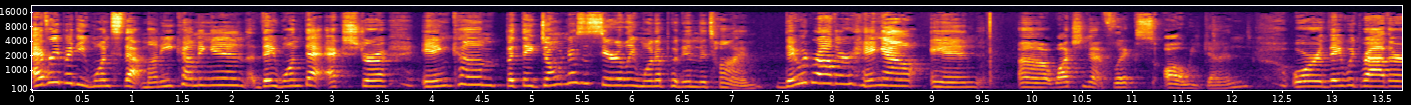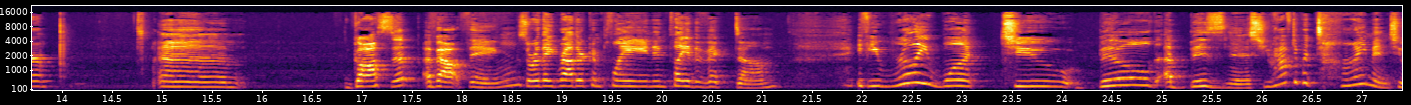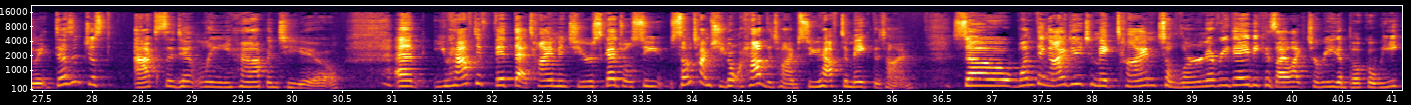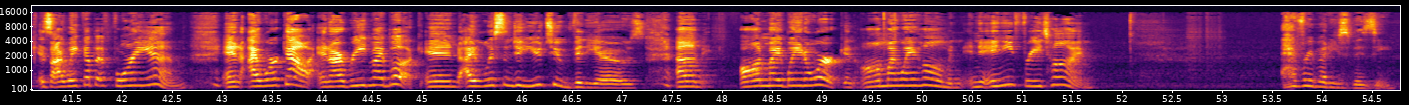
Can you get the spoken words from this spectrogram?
Everybody wants that money coming in. They want that extra income, but they don't necessarily want to put in the time. They would rather hang out and uh, watch Netflix all weekend, or they would rather um, gossip about things, or they'd rather complain and play the victim. If you really want to build a business, you have to put time into it. It doesn't just accidentally happen to you. Um, you have to fit that time into your schedule. So you, sometimes you don't have the time, so you have to make the time. So one thing I do to make time to learn every day, because I like to read a book a week, is I wake up at 4 a.m. and I work out and I read my book and I listen to YouTube videos um, on my way to work and on my way home and in any free time. Everybody's busy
